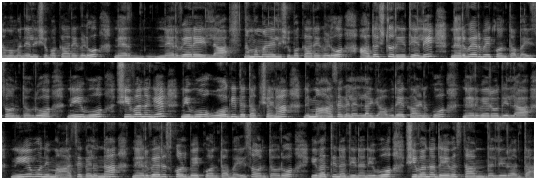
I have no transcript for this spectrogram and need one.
ನಮ್ಮ ಮನೆಯಲ್ಲಿ ಶುಭ ಕಾರ್ಯಗಳು ನೆರ್, ನೆರವೇರೇ ಇಲ್ಲ. ನಮ್ಮ ಮನೆಯಲ್ಲಿ ಶುಭ ಕಾರ್ಯಗಳು ಆದಷ್ಟು ರೀತಿಯಲ್ಲಿ ನೆರವೇರಬೇಕು ಅಂತ ಬಯಸುವಂಥವ್ರು ನೀವು ಶಿವನಿಗೆ ನೀವು ಹೋಗಿದ್ದ ತಕ್ಷಣ ನಿಮ್ಮ ಆಸೆಗಳೆಲ್ಲ ಯಾವುದೇ ಕಾರಣಕ್ಕೂ ನೆರವೇರೋದಿಲ್ಲ. ನೀವು ನಿಮ್ಮ ಆಸೆಗಳನ್ನು ನೆರವೇರಿಸ್ಕೊಳ್ಬೇಕು ಅಂತ ಬಯಸೋವಂಥವ್ರು ಇವತ್ತಿನ ದಿನ ನೀವು ಶಿವನ ದೇವಸ್ಥಾನದಲ್ಲಿರುವಂತಹ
